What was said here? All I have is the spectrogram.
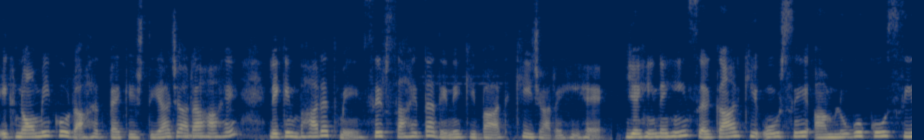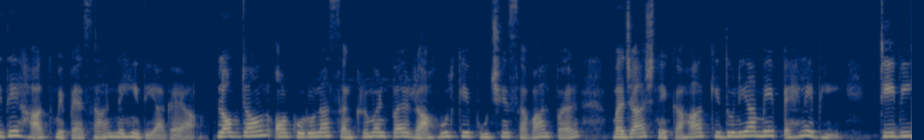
इकनॉमी को राहत पैकेज दिया जा रहा है, लेकिन भारत में सिर्फ़ सहायता देने की बात की जा रही है। यही नहीं, सरकार की ओर से आम लोगों को सीधे हाथ में पैसा नहीं दिया गया। लॉकडाउन और कोरोना संक्रमण पर राहुल के पूछे सवाल पर बजाज ने कहा कि दुनिया में पहले भी टीबी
